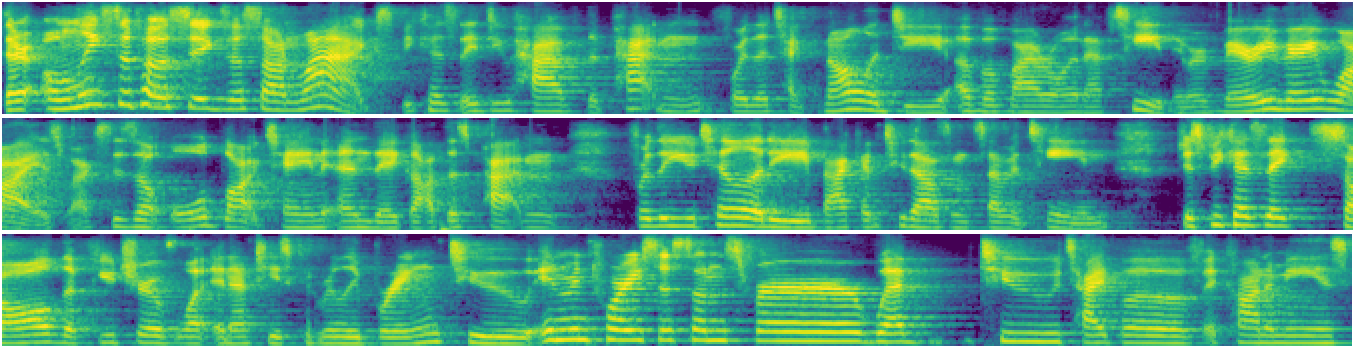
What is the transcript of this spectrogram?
They're only supposed to exist on Wax because they do have the patent for the technology of a VIRL NFT. They were very, very wise. Wax is an old blockchain, and they got this patent for the utility back in 2017, just because they saw the future of what NFTs could really bring to inventory systems for Web 2 type of economies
